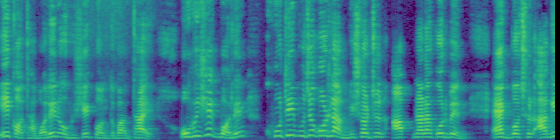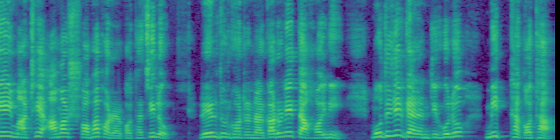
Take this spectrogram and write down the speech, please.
এ কথা বলেন অভিষেক বন্দ্যোপাধ্যায়। অভিষেক বলেন, খুঁটি পুজো করলাম, বিসর্জন আপনারা করবেন। এক বছর আগে এই মাঠে আমার সভা করার কথা ছিল। রেল দুর্ঘটনার কারণে তা হয়নি। মোদিজির গ্যারান্টি হলো মিথ্যা কথা।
